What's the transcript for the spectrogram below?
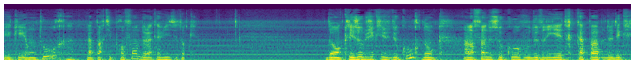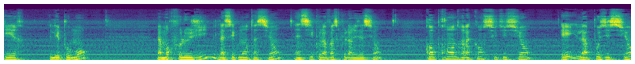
et qui entoure la partie profonde de la cavité thoracique. Donc les objectifs du cours, donc à la fin de ce cours, vous devriez être capable de décrire les poumons, la morphologie, la segmentation ainsi que la vascularisation, comprendre la constitution et la position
